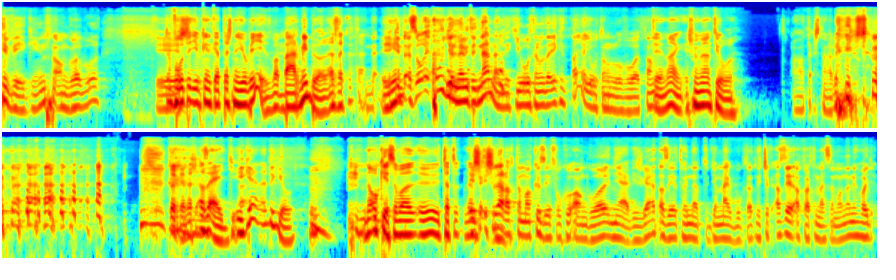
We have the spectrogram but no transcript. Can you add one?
én végén angolból. És... De volt egyébként kettesnél jobb jegyét? Bármiből ezek után? Ne, egyébként ez úgy jön le, mint hogy nem lennék jó tanuló, de egyébként nagyon jó tanuló voltam. Tényleg? És mi ment jól? A testemelés. Tökéletes. Az egy. Igen? Eddig jó. Na oké, szóval... Ő, tehát nem... és, és leraktam a középfokú angol nyelvvizsgát azért, hogy nem tudjam megbuktatni. Csak azért akartam ezt mondani, hogy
